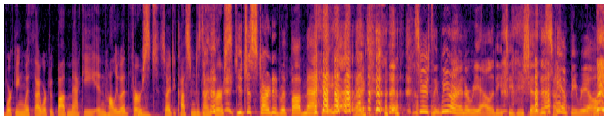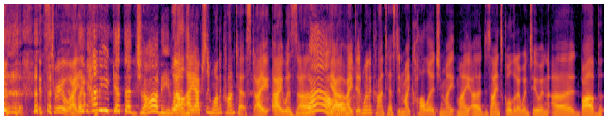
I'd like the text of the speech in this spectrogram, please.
working with. I worked with Bob Mackie in Hollywood 1st so I did costume design first. You just started with Bob Mackie. Seriously, we are in a reality TV show. This can't be real. it's true. I Like, how do you get that job even? Well, I actually won a contest. I I was uh, Wow. Yeah, I did win a contest in my college, in my my uh, design school that I went to, and uh, Bob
